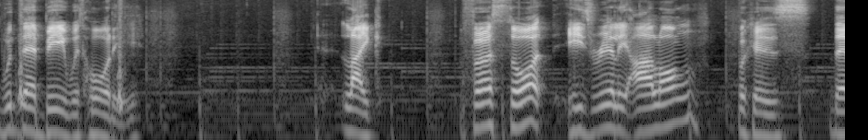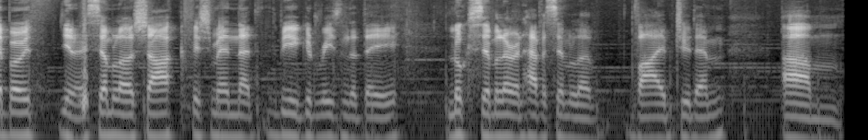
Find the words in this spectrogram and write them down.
would there be with Hordy? Like, first thought, he's really Arlong because they're both, you know, similar shark fishermen. That'd be a good reason that they look similar and have a similar vibe to them. Um,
